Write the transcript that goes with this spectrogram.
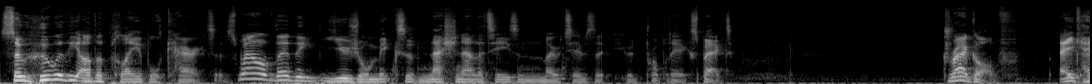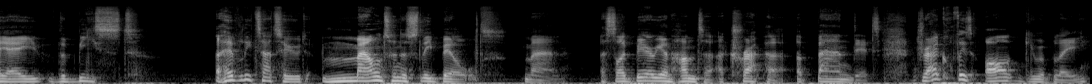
So, who are the other playable characters? Well, they're the usual mix of nationalities and motives that you would probably expect. Dragov, aka the Beast. A heavily tattooed, mountainously built man. A Siberian hunter, a trapper, a bandit. Dragov is arguably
